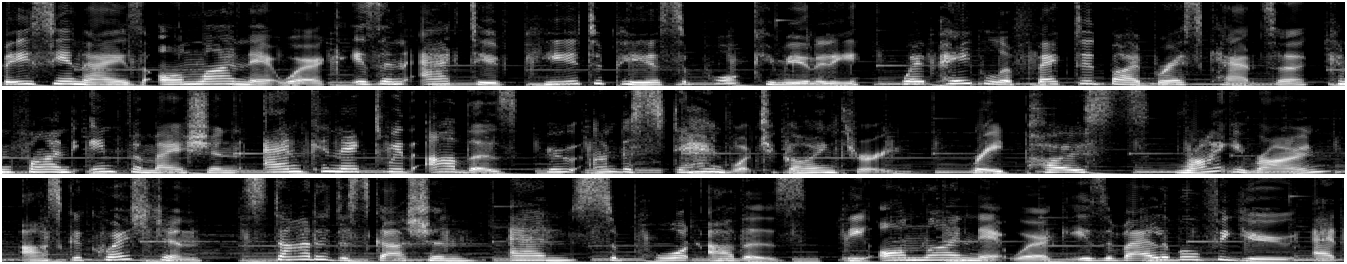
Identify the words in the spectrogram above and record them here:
BCNA's online network is an active peer to peer support community where people affected by breast cancer can find information and connect with others who understand what you're going through. Read posts, write your own, ask a question, start a discussion, and support others. The online network is available for you at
